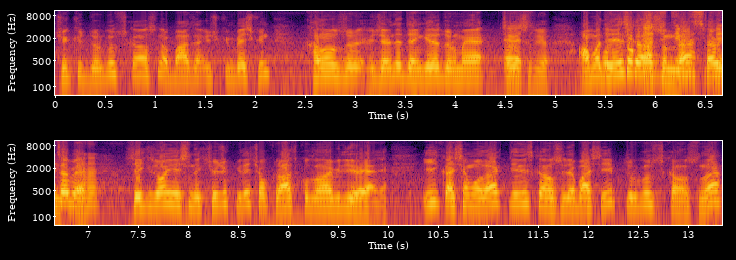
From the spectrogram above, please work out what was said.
Çünkü durgun su kanosunda bazen 3 gün 5 gün kano üzerinde dengede durmaya çalışılıyor. Ama O deniz kanosunda tabii tabii Aha. 8-10 yaşındaki çocuk bile çok rahat kullanabiliyor yani. İlk aşama olarak deniz kanosuyla başlayıp durgun su kanosuna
